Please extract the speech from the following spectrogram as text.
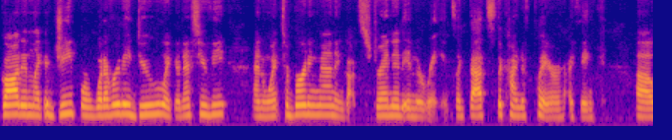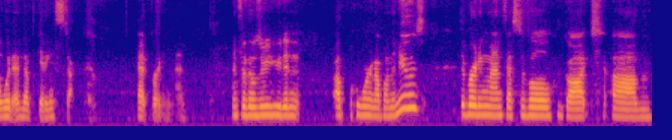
got in like a Jeep or whatever they do, like an SUV, and went to Burning Man and got stranded in the rains. Like that's the kind of player I think uh, would end up getting stuck at Burning Man. And for those of you who didn't up who weren't up on the news, the Burning Man festival got um,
